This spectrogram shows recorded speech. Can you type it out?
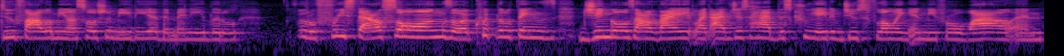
do follow me on social media, the many little little freestyle songs or quick little things, jingles I'll write. Like I've just had this creative juice flowing in me for a while and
